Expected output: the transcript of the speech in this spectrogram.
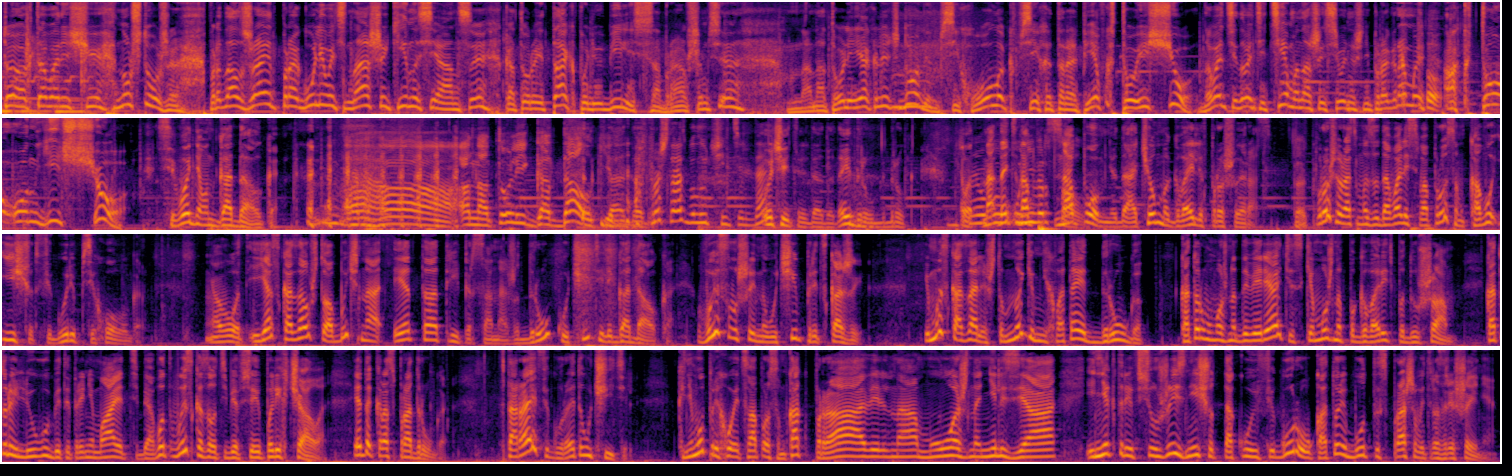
Так, товарищи, ну что же, продолжает прогуливать наши киносеансы, которые так полюбились собравшимся. Анатолий Яковлевич Добин, психолог, психотерапевт, кто еще? Давайте, давайте, тема нашей сегодняшней программы. А кто он еще? Сегодня он гадалка. Ага, Анатолий Гадалкин. Да, В прошлый раз был учитель, да? Учитель, да, да, да, и друг, друг. Вот, на- универсал. напомню, да, о чем мы говорили в прошлый раз. Так. В прошлый раз мы задавались вопросом, кого ищут в фигуре психолога. Вот. И я сказал, что обычно это три персонажа: друг, учитель и гадалка. Выслушай, научи, предскажи. И мы сказали, что многим не хватает друга, которому можно доверять и с кем можно поговорить по душам, который любит и принимает тебя. Вот высказал тебе все и полегчало. Это как раз про друга. Вторая фигура это учитель. К нему приходит с вопросом, как правильно, можно, нельзя. И некоторые всю жизнь ищут такую фигуру, у которой будут и спрашивать разрешение.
